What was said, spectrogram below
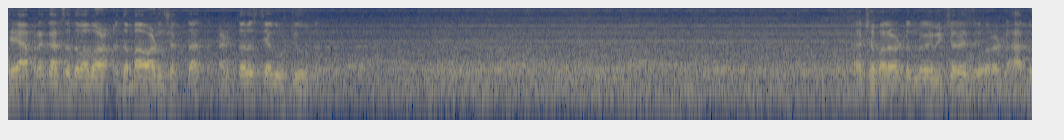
हे या प्रकारचा दबाव दबाव वाढू शकतात आणि तरच त्या गोष्टी होतात. अच्छा मला वाटतं तुला काही विचारायचं आहे. मला वाटलं हा तो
